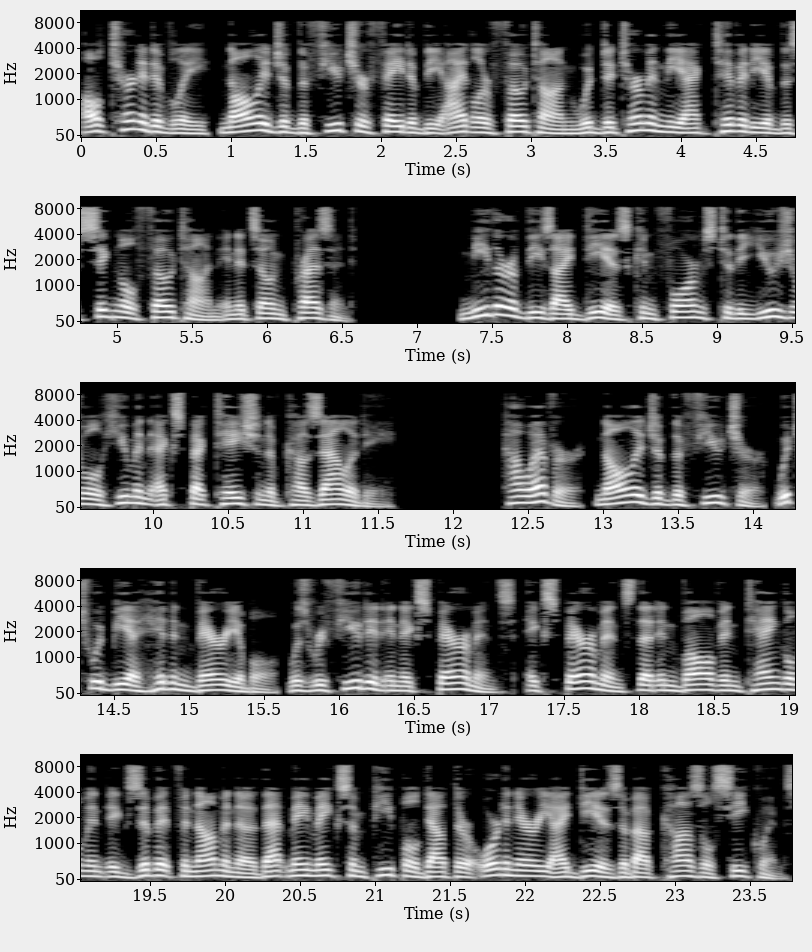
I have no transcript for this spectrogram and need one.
Alternatively, knowledge of the future fate of the idler photon would determine the activity of the signal photon in its own present. Neither of these ideas conforms to the usual human expectation of causality. However, knowledge of the future, which would be a hidden variable, was refuted in experiments. Experiments that involve entanglement exhibit phenomena that may make some people doubt their ordinary ideas about causal sequence.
